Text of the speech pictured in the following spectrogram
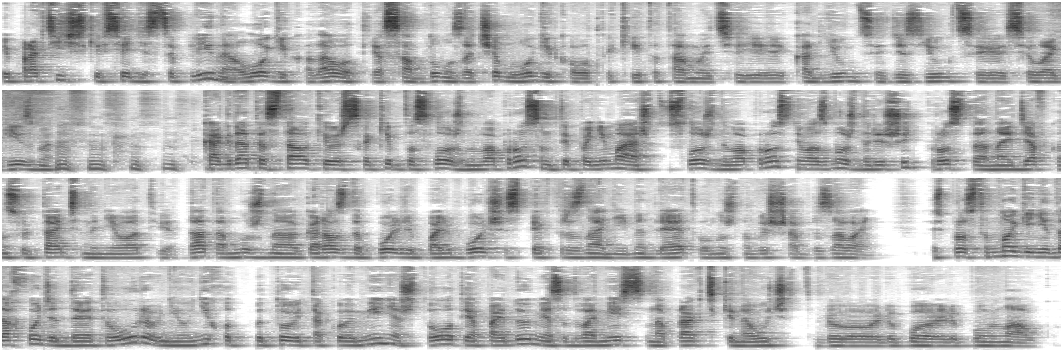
и практически все дисциплины, а логика, да, вот я сам думал, зачем логика, вот какие-то там эти конъюнкции, дизъюнкции, силлогизмы. Когда ты сталкиваешься с каким-то сложным вопросом, ты понимаешь, что сложный вопрос невозможно решить, просто найдя в консультанте на него ответ, да, там нужно гораздо более, больше спектр знаний, именно для этого нужно высшее образование. То есть просто многие не доходят до этого уровня, и у них вот бытует такое мнение, что вот я пойду, меня за два месяца на практике научат любую, любую науку.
